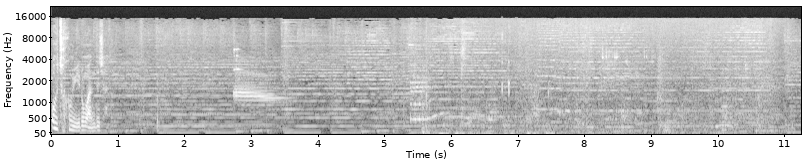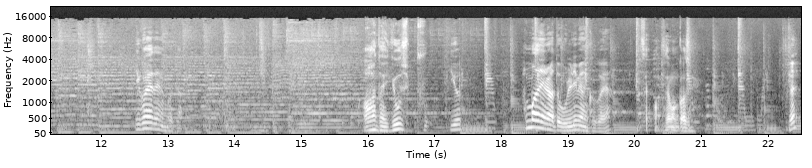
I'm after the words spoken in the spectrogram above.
어 잠깐만 이러면 안 되잖아. 이거 해야 되는 거죠? 아, 나 이 옷이 부, 이 옷. 한 번이라도 올리면 그거야? 세 번, 세 번까지. 네?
